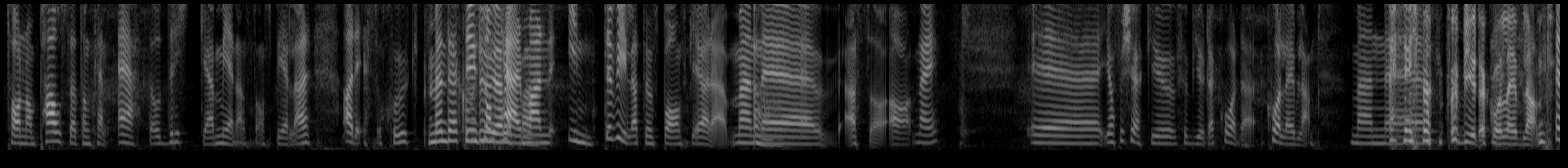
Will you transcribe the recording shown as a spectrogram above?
ta någon paus så att de kan äta och dricka medan de spelar. Ja det är så sjukt. Men Det kom är ju sånt här man inte vill att ens barn ska göra. Men Ja. eh, alltså, ja, nej. Eh, jag försöker ju förbjuda cola, cola ibland. Men, eh, Förbjuda cola ibland.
